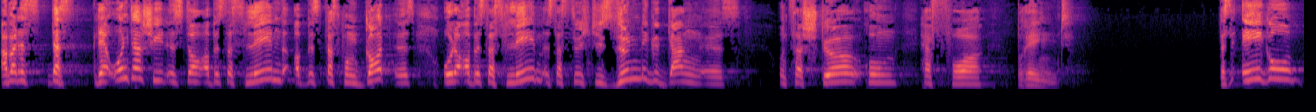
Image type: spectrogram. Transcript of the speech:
Aber das, das, der Unterschied ist doch, ob es das Leben, ob es das von Gott ist oder ob es das Leben ist, das durch die Sünde gegangen ist und Zerstörung hervorbringt. Das Ego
